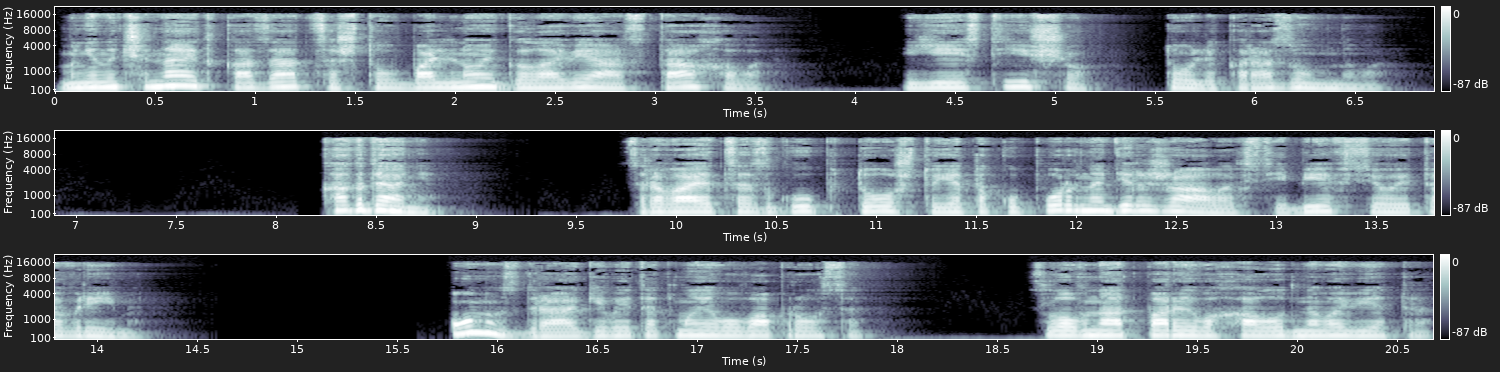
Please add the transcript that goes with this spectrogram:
мне начинает казаться, что в больной голове Астахова есть еще толика разумного. Когда не? Срывается с губ то, что я так упорно держала в себе все это время. Он вздрагивает от моего вопроса, словно от порыва холодного ветра.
